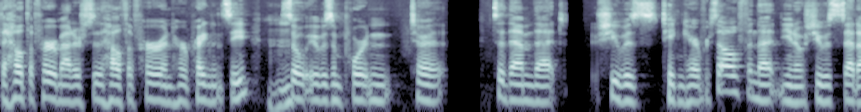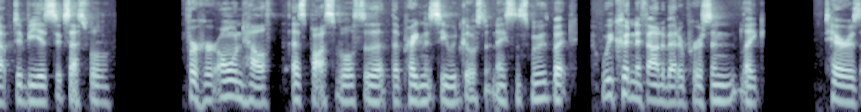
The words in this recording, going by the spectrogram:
the health of her matters to the health of her and her pregnancy. Mhm. so it was important to to them that she was taking care of herself and that you know she was set up to be as successful for her own health as possible so that the pregnancy would go nice and smooth but we couldn't have found a better person. Like tara's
